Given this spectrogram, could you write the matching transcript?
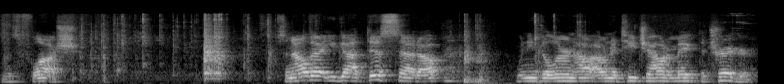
that's flush. So now that you got this set up we need to learn how, I'm going to teach you how to make the trigger.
